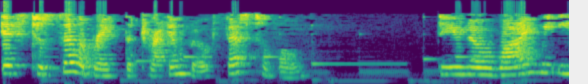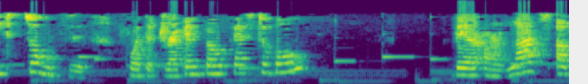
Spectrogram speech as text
It's to celebrate the Dragon Boat Festival. Do you know why we eat zongzi for the Dragon Boat Festival? There are lots of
